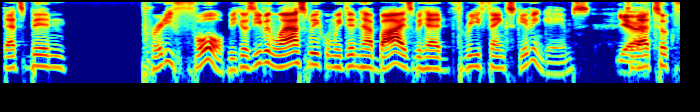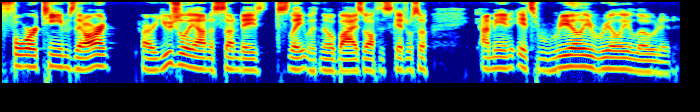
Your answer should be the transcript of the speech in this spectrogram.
that's been pretty full because even last week when we didn't have byes, we had three Thanksgiving games. Yeah. So that took four teams that aren't are usually on a Sunday slate with no byes off the schedule. So I mean, it's really, really loaded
